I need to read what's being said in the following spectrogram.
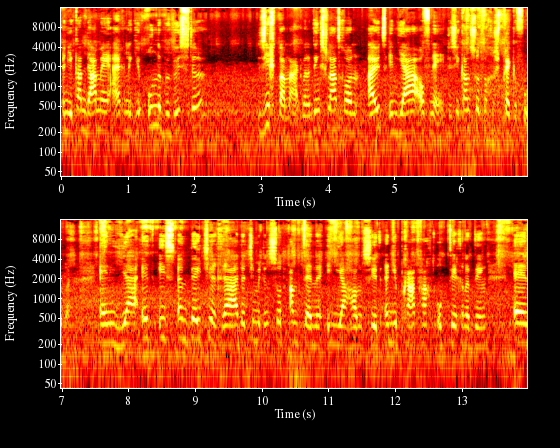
En je kan daarmee eigenlijk je onderbewuste zichtbaar maken. Want het ding slaat gewoon uit in ja of nee. Dus je kan een soort van gesprekken voeren. En ja, het is een beetje raar dat je met een soort antenne in je hand zit. En je praat hardop tegen het ding. En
